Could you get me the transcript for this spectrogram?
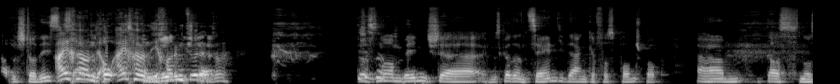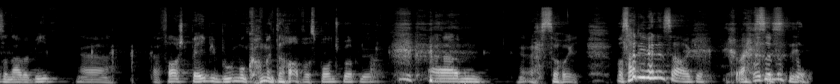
Aber statt ist Eichhörnchen, oh, Eichhörnchen, ich kann nicht tun. Dass man am wenigsten, äh, ich muss gerade an Sandy denken von Spongebob, ähm, das nur so nebenbei. Äh, fast Babyboomer-Kommentar, wo Spongebob schaut. ähm, sorry. Was soll ich sagen? Ich weiß es nicht.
